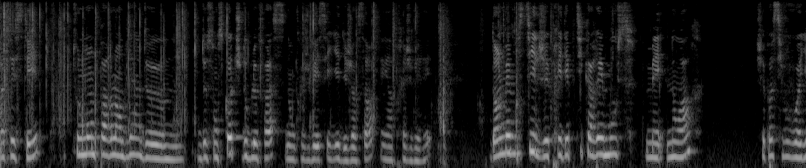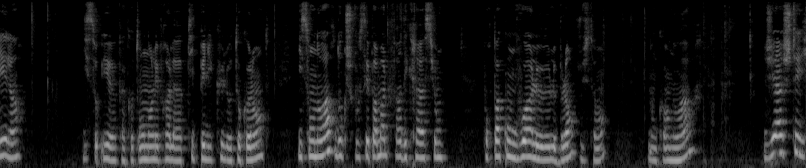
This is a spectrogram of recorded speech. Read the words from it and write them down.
à tester. Tout le monde parlant bien de, de, son scotch double face. Donc, je vais essayer déjà ça et après, je verrai. Dans le même style, j'ai pris des petits carrés mousse, mais noirs. Je sais pas si vous voyez là. Ils sont, enfin, quand on enlèvera la petite pellicule autocollante, ils sont noirs. Donc, je vous sais pas mal faire des créations pour pas qu'on voit le, le blanc, justement. Donc, en noir. J'ai acheté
